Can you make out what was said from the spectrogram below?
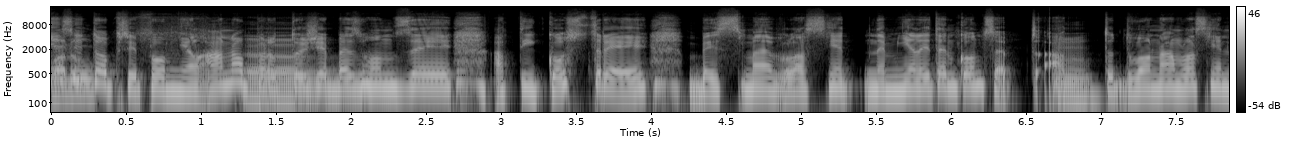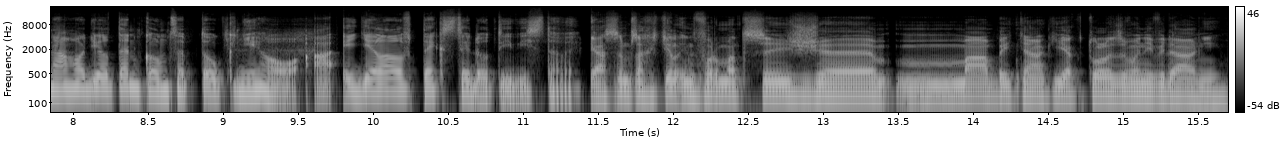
základu. si to připomněl, ano, Eh. protože bez Honzy a té kostry by jsme vlastně neměli ten koncept. A Hmm. to, on nám vlastně nahodil ten koncept tou knihou a i dělal texty do té výstavy. Já jsem zachytil informaci, že má být nějaký aktualizovaný vydání.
